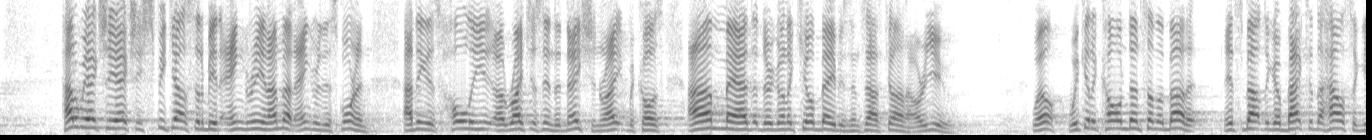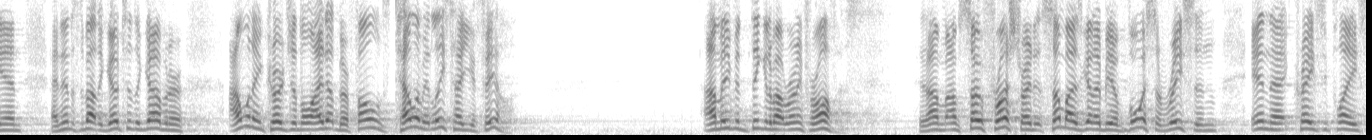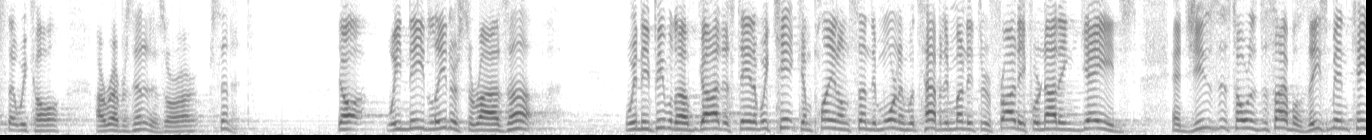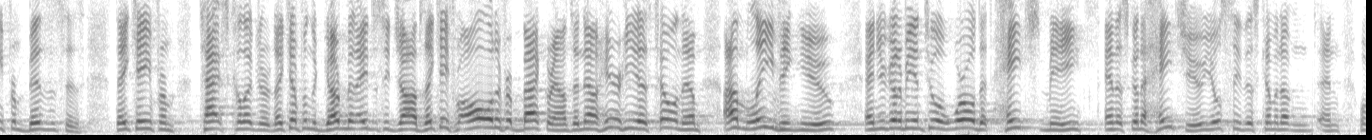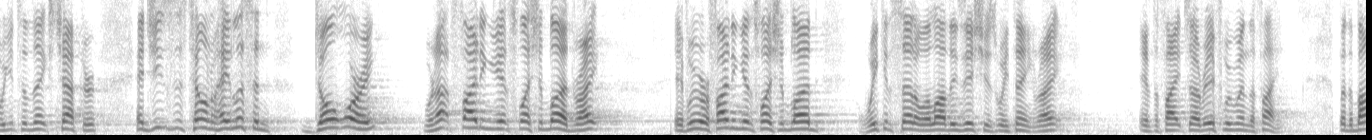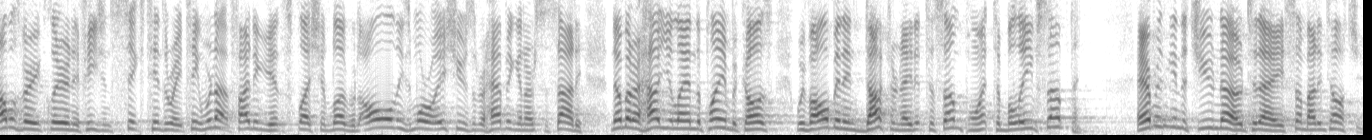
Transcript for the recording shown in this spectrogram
How do we actually actually speak out instead of being angry? And I'm not angry this morning. I think it's holy, uh, righteous indignation, right? Because I'm mad that they're going to kill babies in South Carolina. Are you? Well, we could have called and done something about it. It's about to go back to the House again, and then it's about to go to the governor. I want to encourage you to light up their phones. Tell them at least how you feel. I'm even thinking about running for office. I'm, I'm so frustrated. Somebody's got to be a voice of reason in that crazy place that we call our representatives or our Senate. Y'all, we need leaders to rise up. We need people to have God to stand up. We can't complain on Sunday morning what's happening Monday through Friday if we're not engaged and Jesus has told his disciples these men came from businesses, they came from tax collector, they came from the government agency jobs, they came from all different backgrounds. And now here he is telling them, I'm leaving you, and you're going to be into a world that hates me and it's going to hate you. You'll see this coming up and, and when we get to the next chapter. And Jesus is telling them, hey, listen, don't worry. We're not fighting against flesh and blood, right? If we were fighting against flesh and blood, we could settle a lot of these issues, we think, right? If the fight's over, if we win the fight. But the Bible's very clear in Ephesians 6 10 through 18. We're not fighting against flesh and blood with all these moral issues that are happening in our society, no matter how you land the plane, because we've all been indoctrinated to some point to believe something. Everything that you know today, somebody taught you,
